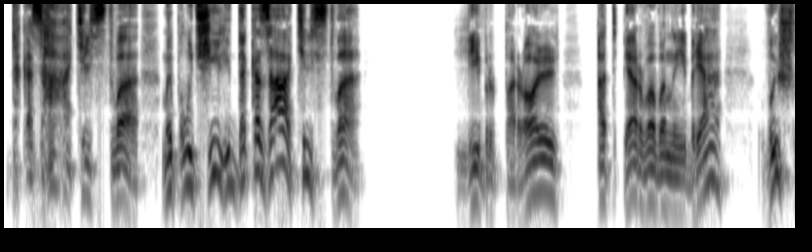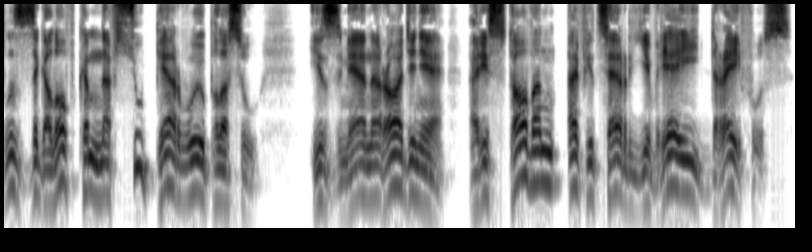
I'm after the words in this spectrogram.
«Доказательства! Мы получили доказательства!» Либр-пароль от 1 ноября вышла с заголовком на всю первую полосу «Измена Родине! Арестован офицер-еврей Дрейфус!»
